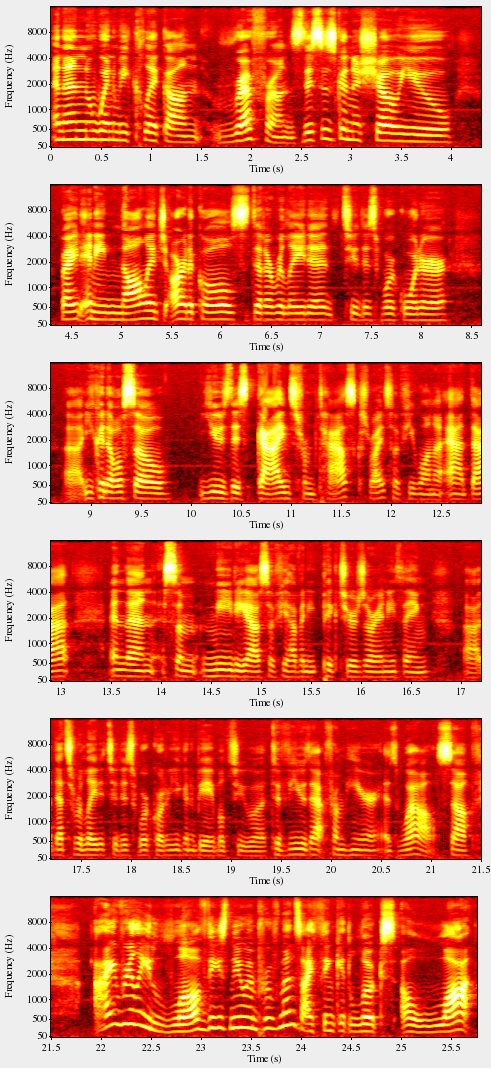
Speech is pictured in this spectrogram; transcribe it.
And then when we click on reference, this is going to show you right? Any knowledge articles that are related to this work order. Uh, you can also use this guides from tasks, right? So if you want to add that, and then some media. So if you have any pictures or anything uh, that's related to this work order, you're going to be able to uh, to view that from here as well. So I really love these new improvements. I think it looks a lot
